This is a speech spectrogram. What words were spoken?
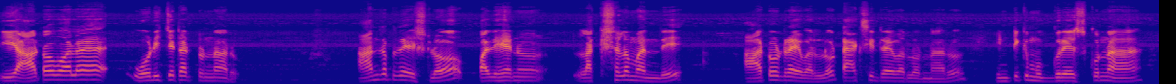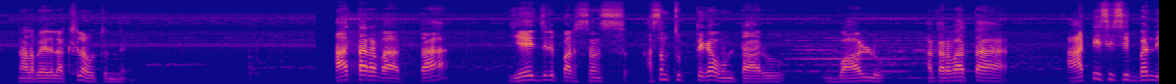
ఈ ఆటో వాళ్ళే ఓడించేటట్టున్నారు ఆంధ్రప్రదేశ్లో పదిహేను లక్షల మంది ఆటో డ్రైవర్లు ట్యాక్సీ డ్రైవర్లు ఉన్నారు. ఇంటికి ముగ్గురు వేసుకున్న నలభై ఐదు లక్షలు అవుతుంది. ఆ తర్వాత ఏజ్డ్ పర్సన్స్ అసంతృప్తిగా ఉంటారు. వాళ్ళు ఆ తర్వాత ఆర్టీసీ సిబ్బంది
